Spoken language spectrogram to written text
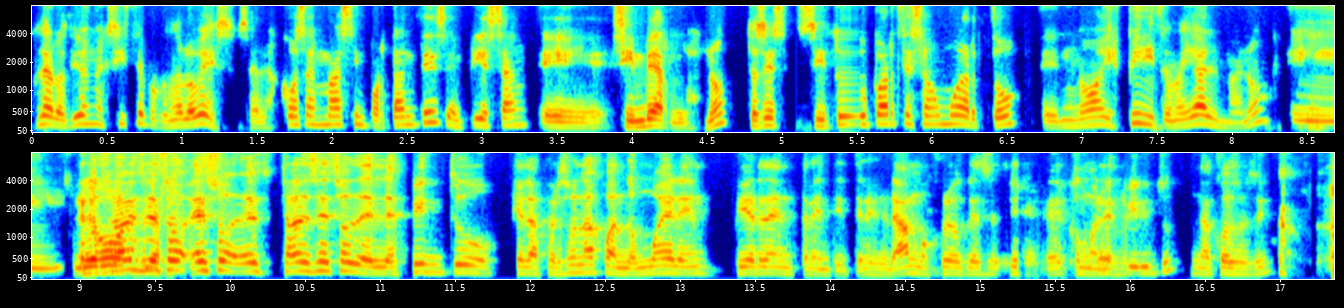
claro, Dios no existe porque no lo ves. O sea, las cosas más importantes empiezan eh, sin verlas, ¿no? Entonces, si tú partes a un muerto, eh, no hay espíritu, no hay alma, ¿no? Y Pero luego- ¿sabes eso, eso es, ¿sabes eso del espíritu? Que las personas cuando mueren pierden 33 gramos, creo que es, es como el espíritu, una cosa así.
